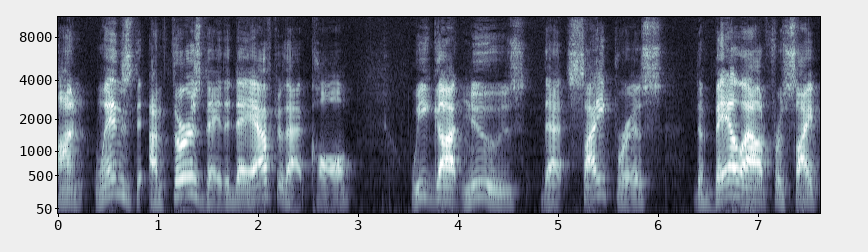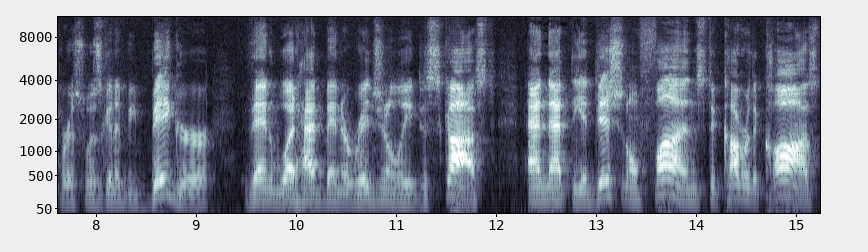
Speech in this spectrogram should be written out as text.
on Wednesday, on Thursday, the day after that call, we got news that Cyprus, the bailout for Cyprus was going to be bigger than what had been originally discussed, and that the additional funds to cover the cost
